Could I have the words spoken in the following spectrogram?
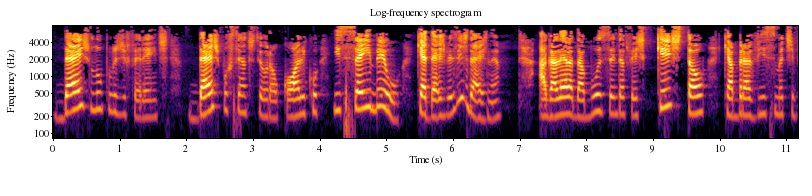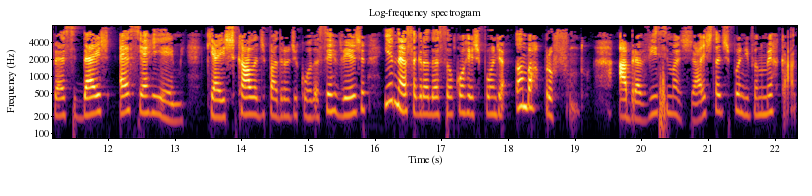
10 lúpulos diferentes, 10% de teor alcoólico e CIBU, que é 10 vezes 10, né? A galera da Búzios ainda fez questão que a Bravíssima tivesse 10 SRM, que é a escala de padrão de cor da cerveja, e nessa gradação corresponde a âmbar profundo. A Bravíssima já está disponível no mercado.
